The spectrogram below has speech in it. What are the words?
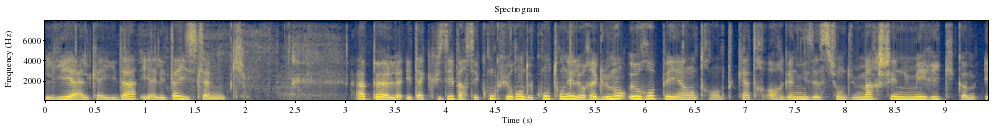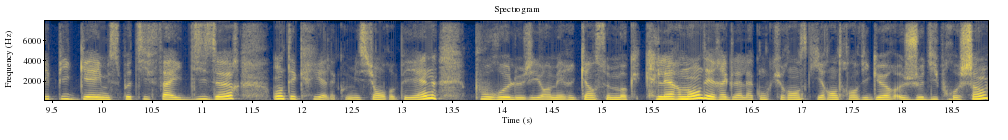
liés à Al-Qaïda et à l'État islamique. Apple est accusé par ses concurrents de contourner le règlement européen. 34 organisations du marché numérique comme Epic Games, Spotify, Deezer ont écrit à la Commission européenne. Pour eux, le géant américain se moque clairement des règles à la concurrence qui rentrent en vigueur jeudi prochain.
